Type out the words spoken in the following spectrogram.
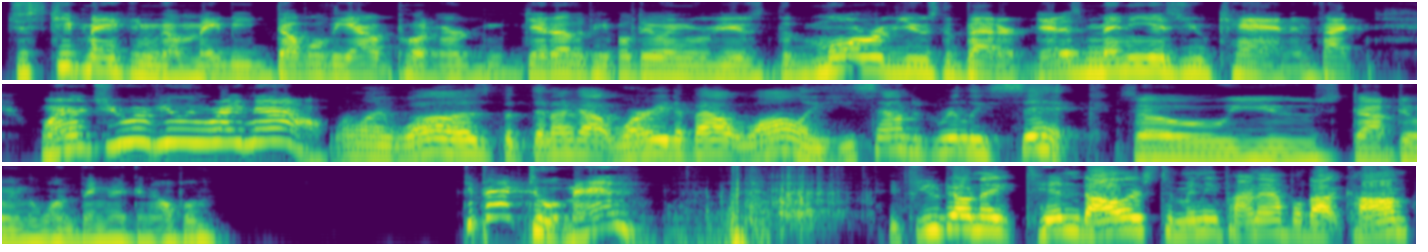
just keep making them. Maybe double the output or get other people doing reviews. The more reviews, the better. Get as many as you can. In fact, why aren't you reviewing right now? Well, I was, but then I got worried about Wally. He sounded really sick. So you stopped doing the one thing that can help him? Get back to it, man! If you donate $10 to mintypineapple.com,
